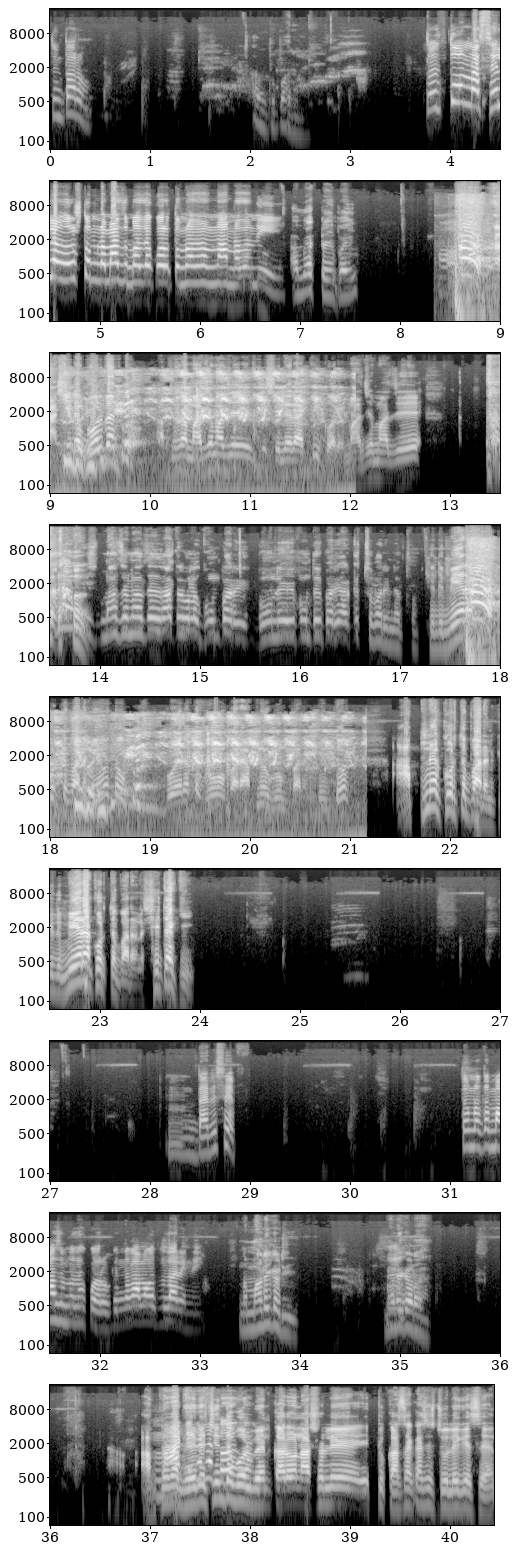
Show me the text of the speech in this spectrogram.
তুমি পারো? আমি তো পারি তো তোমরা ছেলে মানুষ তোমরা মাঝে মাঝে করো তোমরা না জানি। আমি একটাই পাই। হ্যাঁ সেটা বলবেন তো। আপনারা মাঝে মাঝে ছেলেরা কি করে? মাঝে মাঝে মাঝে মাঝে রাতের বেলা ঘুম পারি ঘুম এই পর্যন্তই পারি আর কিচ্ছু পারি না তো। কিন্তু মেয়েরা করতে পারে মেয়েও তো বইয়েরা তো ঘুমো পারে আপনিও ঘুম পারেন। কিন্তু আপনি করতে পারেন কিন্তু মেয়েরা করতে পারে না সেটা কি? সেফ তোমরা তো মাঝে মাঝে করো কিন্তু আমাকে তো দাড়ি নেই। না মারি কাটি। মারি কাটা। আপনারা বলবেন কারণ আসলে একটু কাছাকাছি চলে গেছেন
